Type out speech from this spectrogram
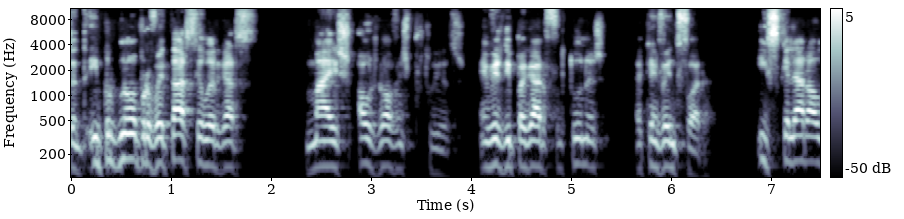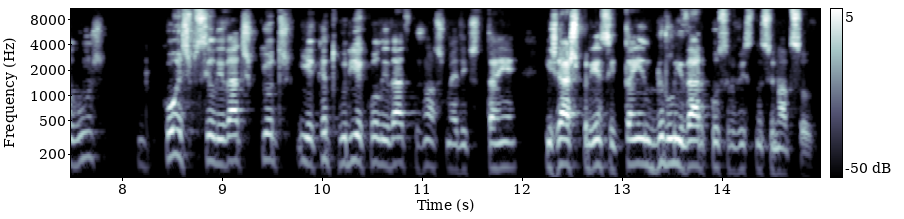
Portanto, e por que não aproveitar-se e alargar-se mais aos jovens portugueses, em vez de pagar fortunas a quem vem de fora? E se calhar alguns com as especialidades que outros e a categoria de qualidade que os nossos médicos têm e já a experiência que têm de lidar com o Serviço Nacional de Saúde.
